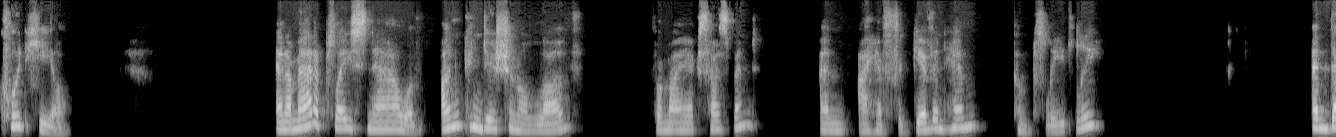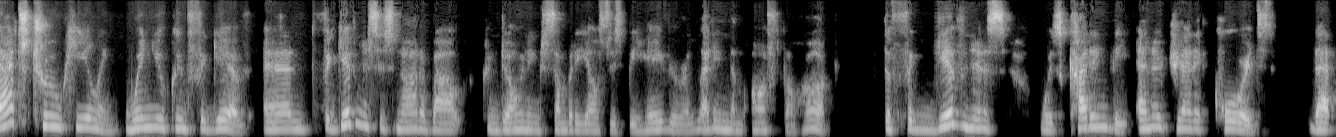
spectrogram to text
could heal. And I'm at a place now of unconditional love for my ex husband, and I have forgiven him completely. And that's true healing when you can forgive. And forgiveness is not about condoning somebody else's behavior or letting them off the hook. The forgiveness was cutting the energetic cords that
